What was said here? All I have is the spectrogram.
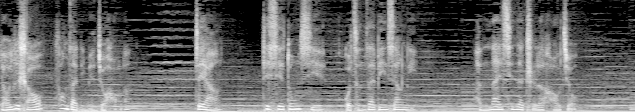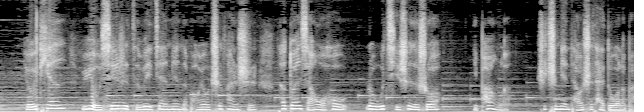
舀一勺放在里面就好了。这样，这些东西我存在冰箱里，很耐心地吃了好久。有一天与有些日子未见面的朋友吃饭时，他端详我后若无其事地说：“你胖了，是吃面条吃太多了吧？”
